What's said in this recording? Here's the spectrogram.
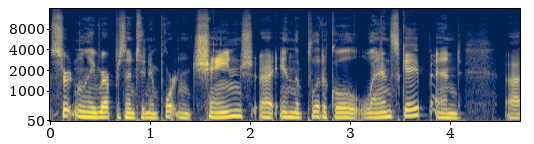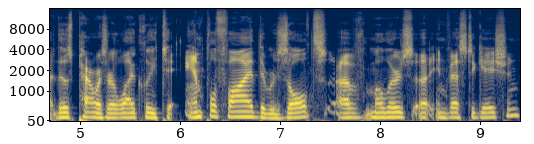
certainly represent an important change uh, in the political landscape, and uh, those powers are likely to amplify the results of Mueller's uh, investigation.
